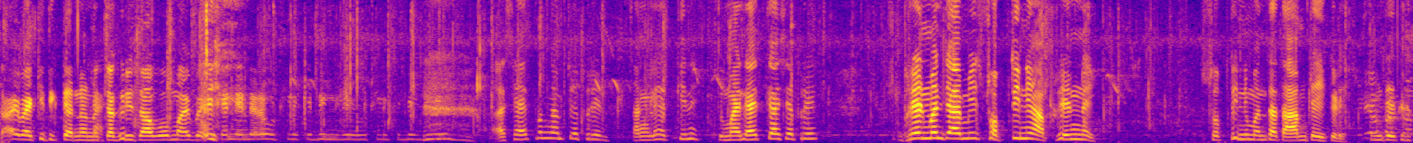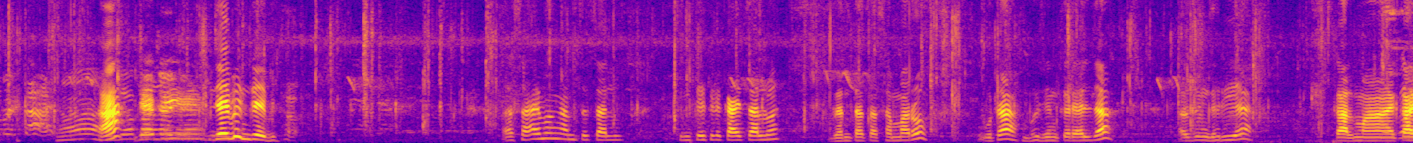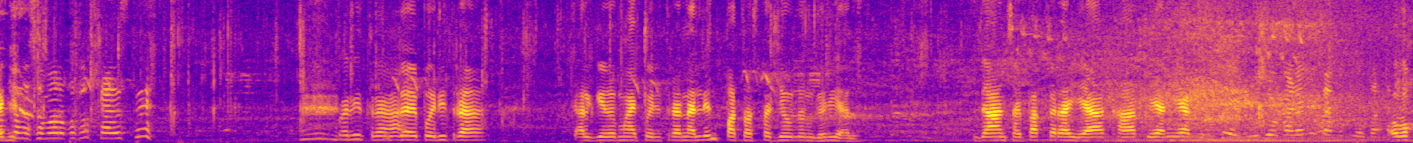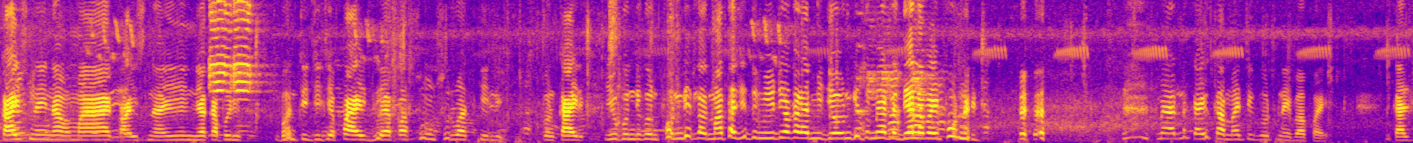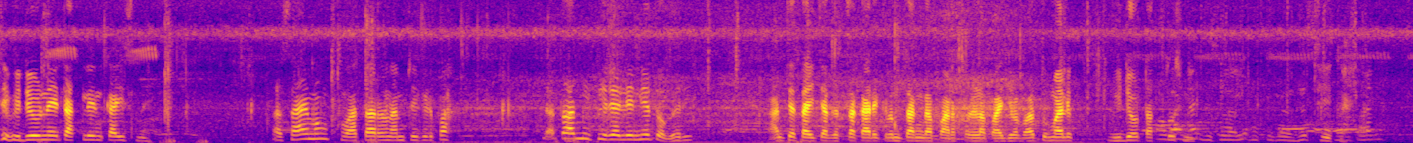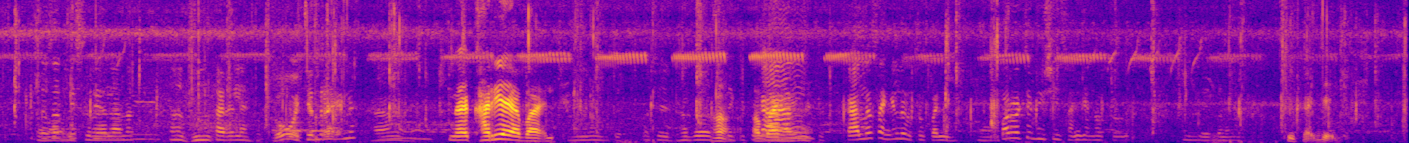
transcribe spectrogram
काय बाई किती त्यांना नच्या घरी जावं माय बाई. उठली की निघली उठली की निघली. असे आहेत मग आमचे फ्रेंड चांगले आहेत की नाही? तुम्हाला आहेत का असे फ्रेंड फ्रेंड म्हणजे आम्ही सोबतीने फ्रेंड नाही. सोबतीने म्हणतात आमच्या इकडे. तुमच्या इकडे. हा जय भीम जय भीम. असं आहे मग आमचं चालू. तुमच्या इकडे काय चालू आहे? ग्रंथाचा समारोह उठा भोजन करायला जा. अजून घरी या. काल माय काय परित्रा लय परित्रा काल गेलो माय परित्रा आले पाच वाजता जेवलो घरी आलो. जाण स्वयंपाक करा या खा प्या आणि या अहो काहीच नाही ना माय काहीच नाही. नकापुरी भंतीजीचे पाय धुयापासून सुरुवात केली. पण काय इकून तिकून फोन घेतला. माताजी तुम्ही व्हिडिओ काढा मी जेवण घेतो. मी म्हटलं दिला बाई फोन नाही. मी म्हटलं काही कामाची गोट नाही बापाय कालचे व्हिडिओ नाही टाकले आणि काहीच नाही. असं आहे मग वातावरण आमच्या इकडे पा आता आम्ही फिरायला नेतो घरी. आमच्या ताईच्या घरचा कार्यक्रम चांगला पार पडला पाहिजे बाबा. तुम्हाला व्हिडिओ टाकतोच मी. ठीक आहे नाही खारी आहे बाय हां अबाय आहे. ना काल सांगितलं होतं पण परवाच्या दिवशी सांगितलं होतं. ठीक आहे जय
